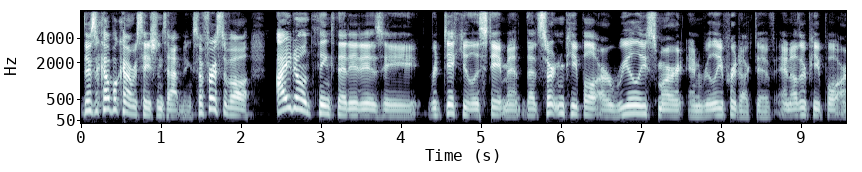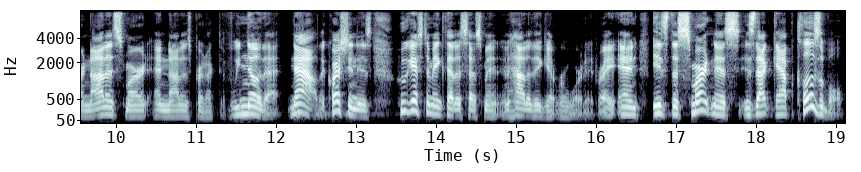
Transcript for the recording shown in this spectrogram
there's a couple conversations happening. So first of all, I don't think that it is a ridiculous statement that certain people are really smart and really productive and other people are not as smart and not as productive. We know that. Now, the question is who gets to make that assessment and how do they get rewarded, right? And is the smartness is that gap closable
